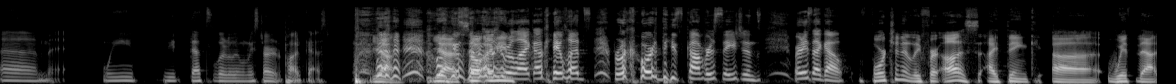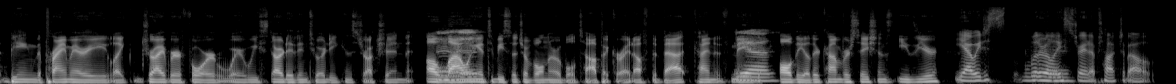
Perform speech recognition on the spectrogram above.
um we we that's literally when we started a podcast Yeah. we Yeah, so, I literally mean- were like okay let's record these conversations ready set go Fortunately for us, I think uh, with that being the primary like driver for where we started into our deconstruction, allowing Mhm. it to be such a vulnerable topic right off the bat kind of made Yeah. all the other conversations easier. yeah we just literally Mhm. straight up talked about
